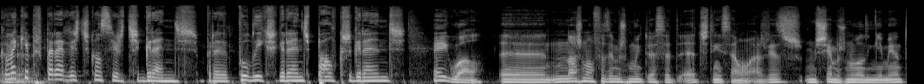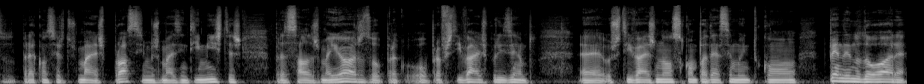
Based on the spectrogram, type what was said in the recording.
Como é que é Uh, preparar estes concertos grandes, para públicos grandes, palcos grandes? É igual. Uh, nós não fazemos muito essa a distinção. Às vezes mexemos no alinhamento para concertos mais próximos, mais intimistas, para salas maiores ou para, ou para festivais, por exemplo. Uh, os festivais não se compadecem muito com. Dependendo da hora,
